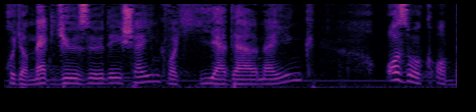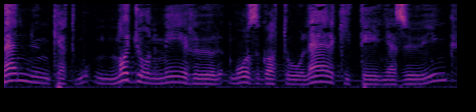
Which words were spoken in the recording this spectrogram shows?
hogy a meggyőződéseink vagy hiedelmeink, azok a bennünket nagyon mérő, mozgató lelki tényezőink,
